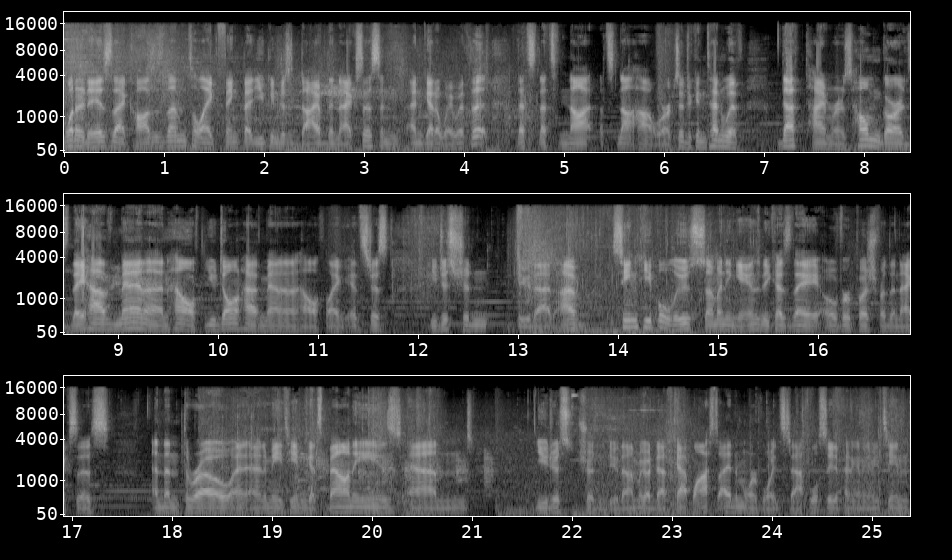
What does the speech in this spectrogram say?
what it is that causes them to like think that you can just dive the Nexus and, and get away with it. That's that's not that's not how it works. So to contend with death timers, home guards, they have mana and health. You don't have mana and health. Like it's just you just shouldn't do that. I've seen people lose so many games because they over push for the Nexus and then throw an enemy team gets bounties and you just shouldn't do that. I'm gonna go Death Cap last item or Void Staff. We'll see depending on the enemy team.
